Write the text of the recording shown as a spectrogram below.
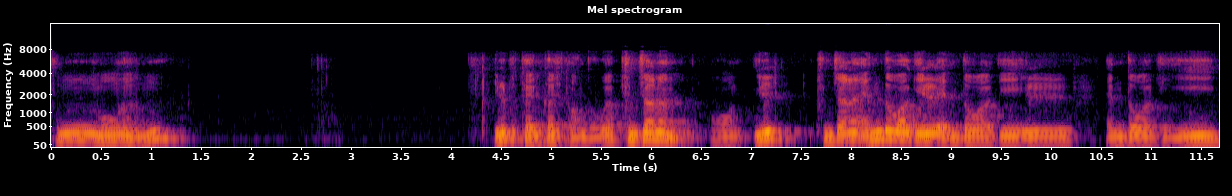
분모는 1부터 n까지 더한 거고요. 분자는 어, 1, 분자는 n 더하기 1, n 더하기 1, n 더하기 2,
